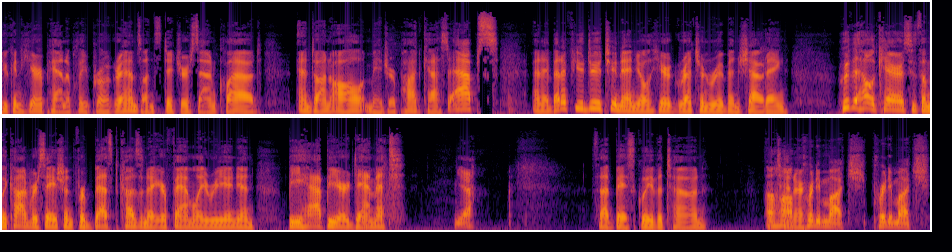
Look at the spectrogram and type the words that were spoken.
You can hear Panoply programs on Stitcher, SoundCloud, and on all major podcast apps. And I bet if you do tune in, you'll hear Gretchen Rubin shouting, Who the hell cares who's on the conversation for best cousin at your family reunion? Be happier, damn it. Yeah. Is that basically the tone? The Uh huh. tenor? Pretty much. Pretty much.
